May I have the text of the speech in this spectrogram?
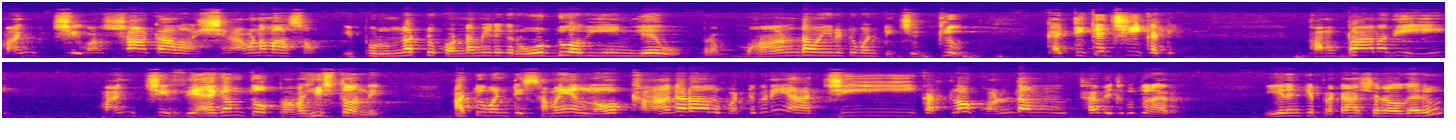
మంచి వర్షాకాలం శ్రావణ మాసం. ఇప్పుడు ఉన్నట్టు కొండ మీదకి రోడ్డు అవి ఏం లేవు. బ్రహ్మాండమైనటువంటి చెట్లు. కటిక చీకటి. పంపానది మంచి వేగంతో ప్రవహిస్తోంది. అటువంటి సమయంలో కాగడాలు పట్టుకుని ఆ చీకట్లో కొండంతా వెతుకుతున్నారు. ఈరంకి ప్రకాశరావు గారు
